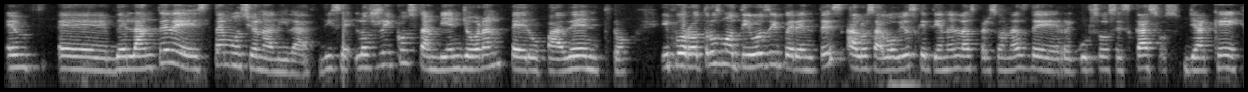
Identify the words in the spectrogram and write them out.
en, eh, delante de esta emocionalidad. Dice, los ricos también lloran, pero para adentro y por otros motivos diferentes a los agobios que tienen las personas de recursos escasos, ya que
